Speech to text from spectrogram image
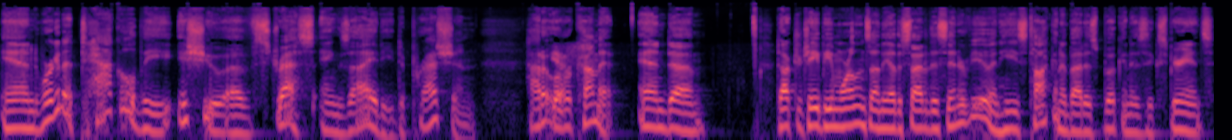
And we're going to tackle the issue of stress, anxiety, depression, how to Yes. overcome it. And um, Dr. J.P. Moreland's on the other side of this interview, and he's talking about his book and his experience.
